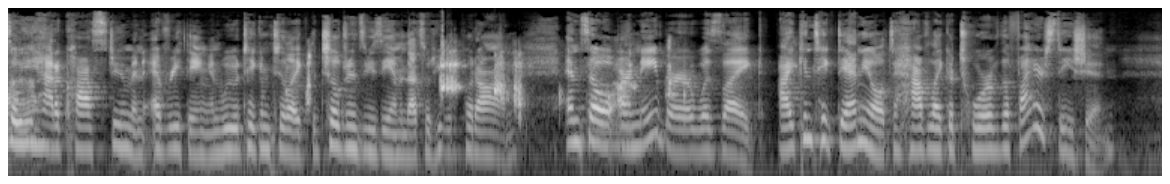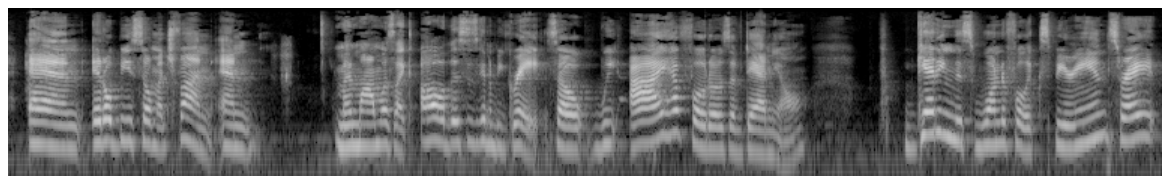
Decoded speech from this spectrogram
So he uh-huh. had a costume and everything, and we would take him to like the children's museum, and that's what he would put on. And so uh-huh. our neighbor was like, I can take Daniel to have like a tour of the fire station, and it'll be so much fun. And my mom was like, "Oh, this is going to be great." So we I have photos of Daniel getting this wonderful experience, right?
